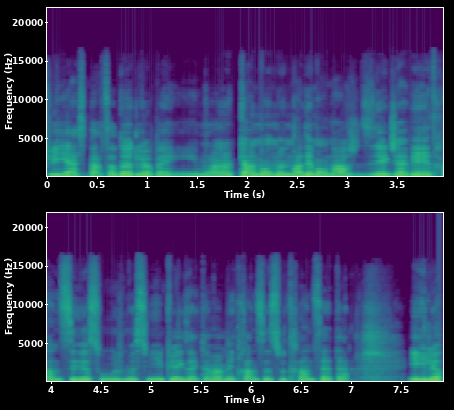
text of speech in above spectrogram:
Puis, à partir de là, ben moi, quand le monde me demandait mon âge, je disais que j'avais 36 ou je me souviens plus exactement, mais 36 ou 37 ans. Et là,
